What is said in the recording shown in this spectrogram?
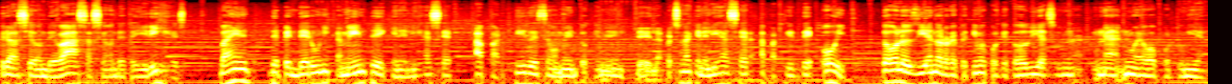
pero hacia dónde vas, hacia dónde te diriges, va a depender únicamente de quien elija ser a partir de este momento, de la persona que elija ser a partir de hoy. Todos los días nos lo repetimos porque todo día es una, una nueva oportunidad.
